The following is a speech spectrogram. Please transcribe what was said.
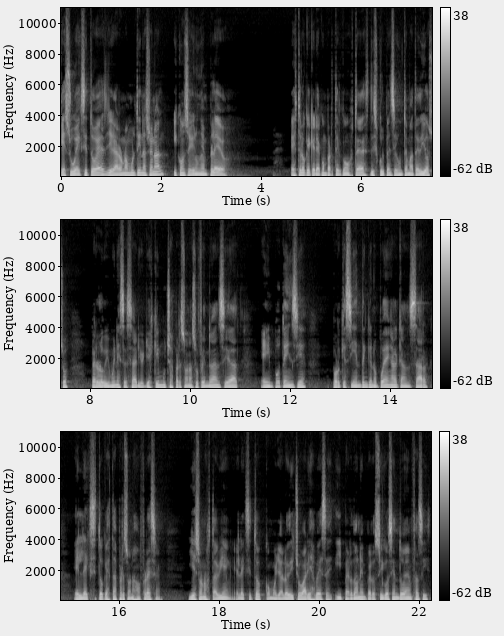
que su éxito es llegar a una multinacional y conseguir un empleo. Esto es lo que quería compartir con ustedes. Disculpen si es un tema tedioso, pero lo vi muy necesario. Y es que hay muchas personas sufriendo de ansiedad e impotencia porque sienten que no pueden alcanzar el éxito que estas personas ofrecen. Y eso no está bien. El éxito, como ya lo he dicho varias veces, y perdonen, pero sigo haciendo énfasis,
